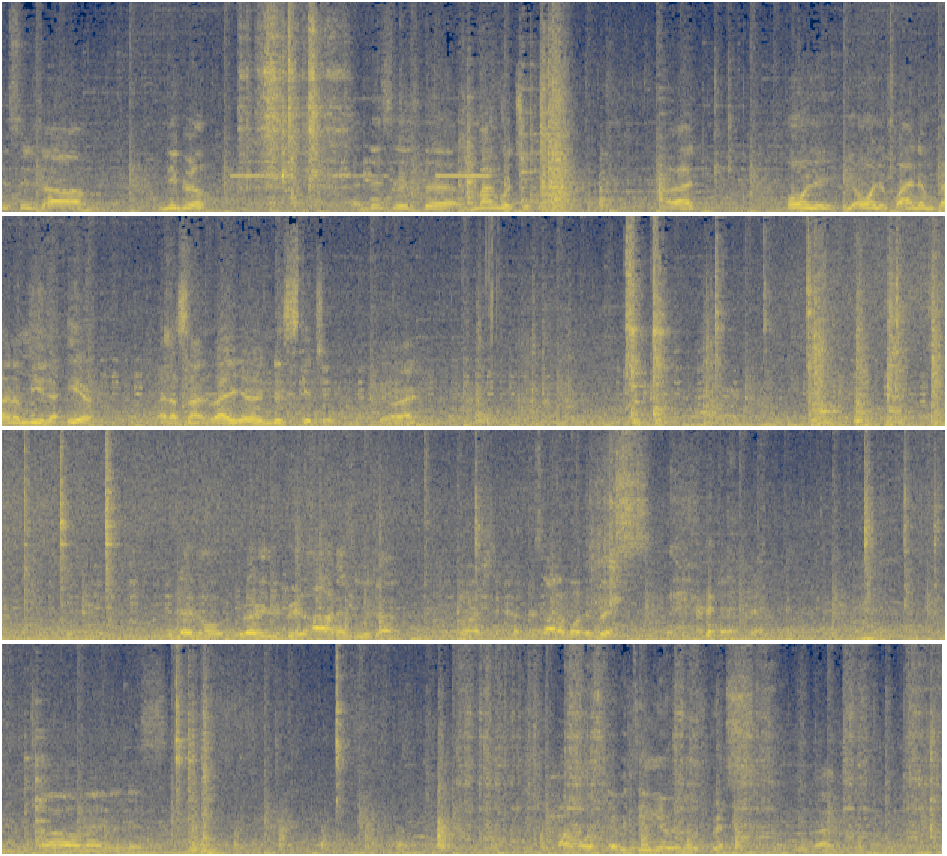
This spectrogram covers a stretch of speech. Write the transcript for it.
This is um, Negril. And this is the mango chicken. Alright? Only you only find them kind of meal here. And that's not Right here in this kitchen. Okay. Alright? There's no running the grill hard as usual. It's all about the breasts. oh my goodness. Almost everything here is with breasts. Right?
